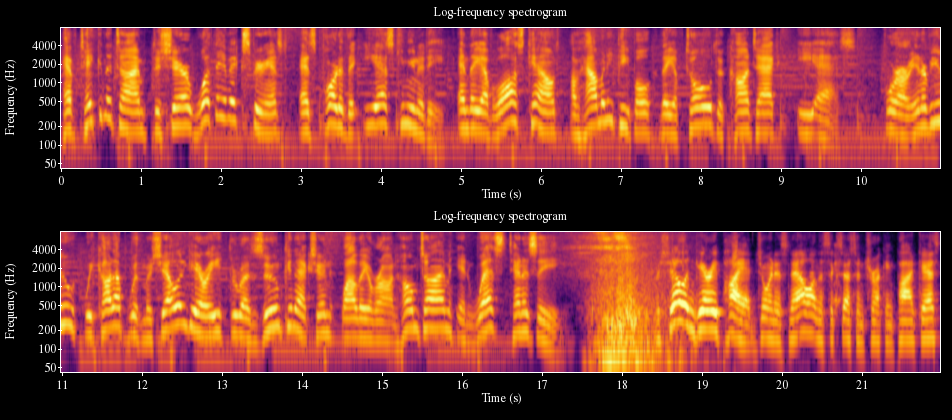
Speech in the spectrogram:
have taken the time to share what they have experienced as part of the ES community, and they have lost count of how many people they have told to contact ES. For our interview, we caught up with Michelle and Gary through a Zoom connection while they were on home time in West Tennessee. Michelle and Gary Pyatt join us now on the Success in Trucking podcast.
